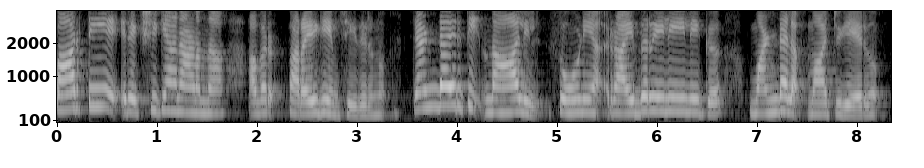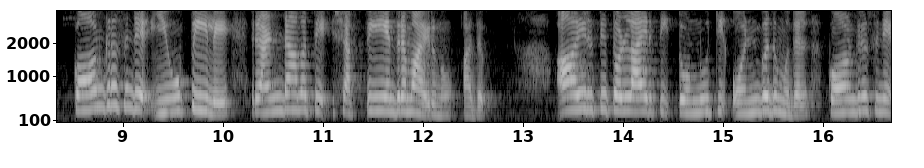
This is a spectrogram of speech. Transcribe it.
പാർട്ടിയെ രക്ഷിക്കാനാണെന്ന് അവർ പറയുകയും ചെയ്തിരുന്നു. രണ്ടായിരത്തി നാലിൽ സോണിയ റായ്ബറേലിയയിലേക്ക് മണ്ഡലം മാറ്റുകയായിരുന്നു. കോൺഗ്രസിന്റെ യു പിയിലെ രണ്ടാമത്തെ ശക്തികേന്ദ്രമായിരുന്നു അത്. ആയിരത്തി തൊള്ളായിരത്തി തൊണ്ണൂറ്റി ഒൻപത് മുതൽ കോൺഗ്രസിനെ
